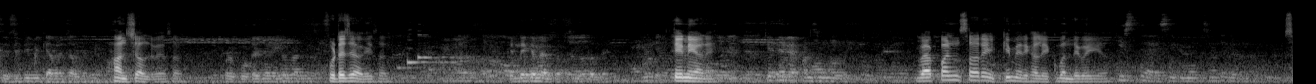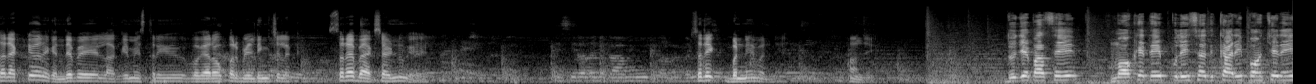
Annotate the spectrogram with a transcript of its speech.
ਸੀਸੀਟੀਵੀ ਕੈਮਰੇ ਚੱਲਦੇ ਨੇ ਹਾਂਜੀ ਚੱਲਦੇ ਪਏ ਸਰ। ਕੋਈ ਫੁਟੇਜ ਆਈ ਉਹਨਾਂ ਦੀ? ਫੁਟੇਜ ਆ ਗਈ ਸਰ। ਕਿੰਨੇ ਕੇ ਮੈਂਬਰ ਸੀ ਬੰਦੇ? ਤਿੰਨ ਜਾਣੇ। ਕਿੰਨੇ ਵੈਪਨ ਸੀ ਵੈਪਨ ਸਰ ਇੱਕ ਹੀ ਮੇਰੇ ਖਿਆਲ ਇੱਕ ਬੰਦੇ ਕੋਈ ਆ। ਕਿਸ ਤੇ ਆਏ ਸੀ? ਸਰ ਐਕਟਿਵਾ ਦੇ ਕਹਿੰਦੇ ਪਏ ਲਾਗੇ ਮਿਸਤਰੀ ਵਗੈਰਾ ਉੱਪਰ ਬਿਲਡਿੰਗ 'ਚ ਲੱਗੇ। ਸਰ ਇਹ ਬੈਕ ਸਾਈਡ ਨੂੰ ਗਏ। ਸਿਰਾਂ ਦੇ ਨਕਾਬ ਮੂੰਹ ਸਰ ਇੱਕ ਬੰਨੇ ਬੰਨੇ। ਹਾਂਜੀ। ਦੂਜੇ ਪਾਸੇ ਮੌਕੇ ਤੇ ਪੁਲਿਸ ਅਧਿਕਾਰੀ ਪਹੁੰਚੇ ਨੇ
